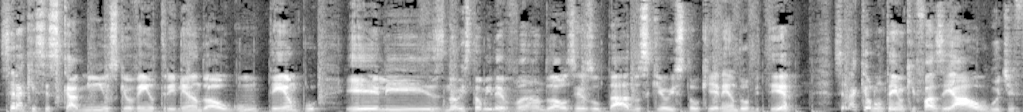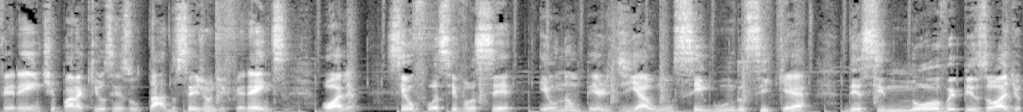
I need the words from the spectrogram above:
Será que esses caminhos que eu venho trilhando há algum tempo, eles não estão me levando aos resultados que eu estou querendo obter? Será que eu não tenho que fazer algo diferente para que os resultados sejam diferentes? Olha, se eu fosse você, eu não perdia um segundo sequer desse novo episódio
